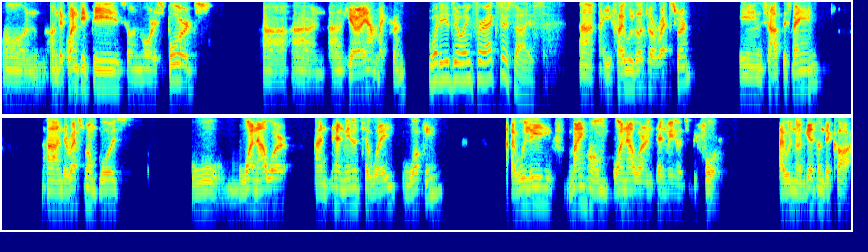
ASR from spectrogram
on on the quantities, on more sports, Uh, and, and here I am, my friend. What are you doing for exercise? Uh, if I will go to a restaurant in South Spain, and the restaurant was one hour and 10 minutes away walking, I will leave my home one hour and 10 minutes before. I will not get on the car.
